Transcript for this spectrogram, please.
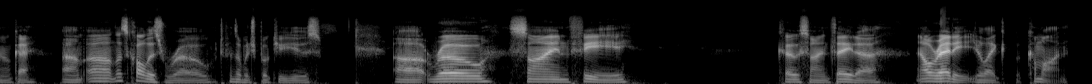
Okay, um, uh, let's call this rho. Depends on which book you use. Uh, rho sine phi cosine theta. Already, you're like, come on,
